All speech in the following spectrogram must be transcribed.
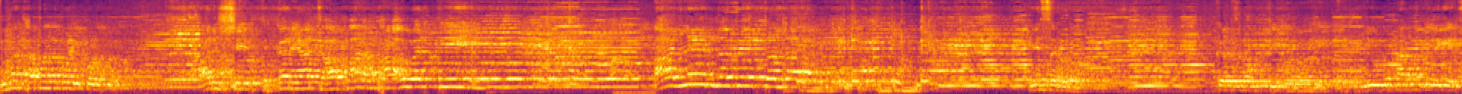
गुन्हा थापाला बळी पडतो अरे शेतकऱ्याचा बांधावरती आले नवे तलाव. हे सर्व कर्जमुक्ती बरोबर निवडून आलं लगेच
